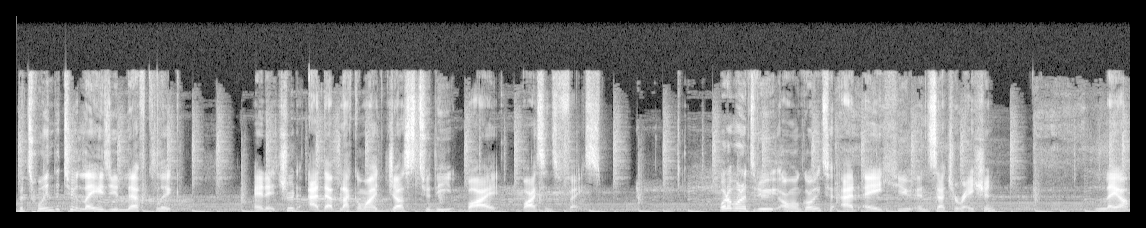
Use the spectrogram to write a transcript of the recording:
between the two layers, you left click and it should add that black and white just to the bi bison's face. What I wanted to do, I'm going to add a hue and saturation layer.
